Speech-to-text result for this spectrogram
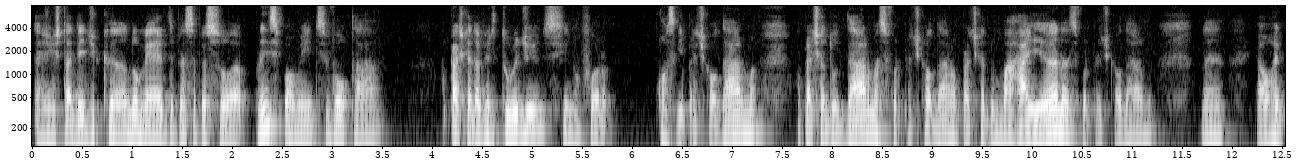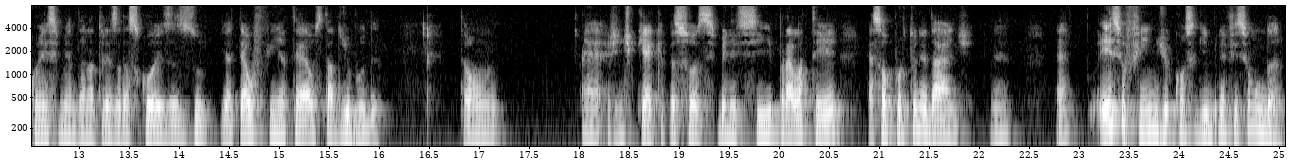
A gente está dedicando o mérito para essa pessoa, principalmente se voltar à prática da virtude, se não for conseguir praticar o Dharma, a prática do Dharma, se for praticar o Dharma, a prática do Mahayana, se for praticar o Dharma, né? é o reconhecimento da natureza das coisas e até o fim, até o estado de Buda. Então, é, a gente quer que a pessoa se beneficie para ela ter essa oportunidade, né? É esse é o fim de conseguir benefício mundano.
